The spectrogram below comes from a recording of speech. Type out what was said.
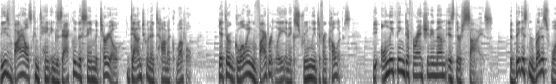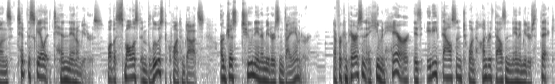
These vials contain exactly the same material down to an atomic level, yet they're glowing vibrantly in extremely different colors. The only thing differentiating them is their size. The biggest and reddest ones tip the scale at 10 nanometers, while the smallest and bluest quantum dots are just 2 nanometers in diameter. Now for comparison, a human hair is 80,000 to 100,000 nanometers thick.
